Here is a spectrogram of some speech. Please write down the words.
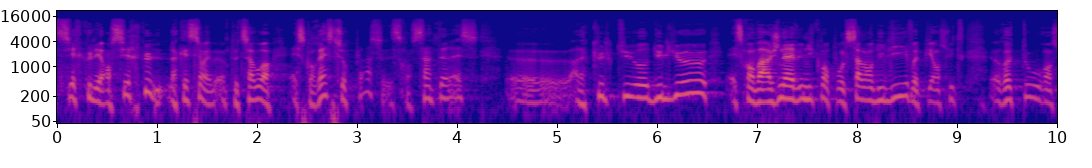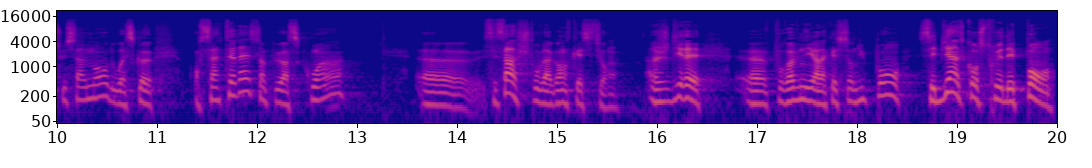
circuler, on circule. La question est un peu de savoir, est-ce qu'on reste sur place? Est-ce qu'on s'intéresse euh, à la culture du lieu? Est-ce qu'on va à Genève uniquement pour le salon du livre et puis ensuite retour en Suisse allemande? Ou est-ce qu'on s'intéresse un peu à ce coin? C'est ça, je trouve, la grande question. Alors, je dirais, euh, pour revenir à la question du pont, c'est bien de construire des ponts,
